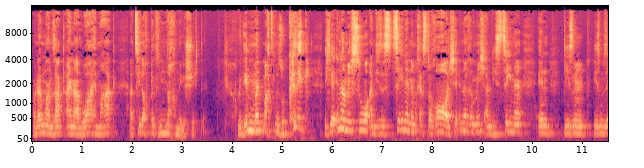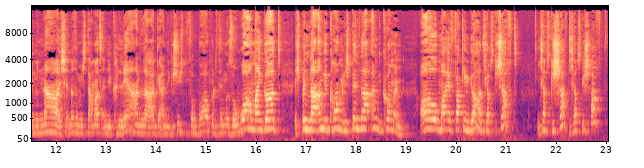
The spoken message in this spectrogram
Und irgendwann sagt einer, boah, hey Marc, erzähl doch bitte noch eine Geschichte. Und in dem Moment macht es mir so Klick ich erinnere mich so an diese Szene im Restaurant, ich erinnere mich an die Szene in diesem, diesem Seminar, ich erinnere mich damals an die Kläranlage, an die Geschichten von Bob und ich denke mir so, wow, mein Gott, ich bin da angekommen, ich bin da angekommen. Oh my fucking God, ich hab's geschafft. Ich hab's geschafft, ich hab's geschafft.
